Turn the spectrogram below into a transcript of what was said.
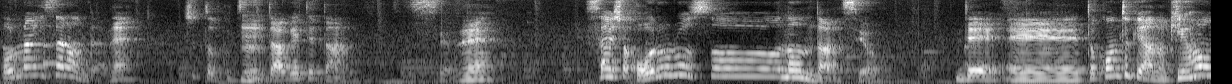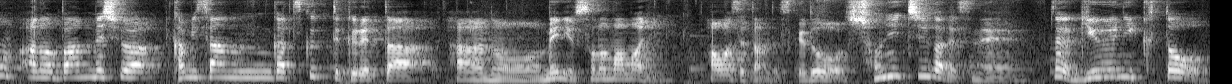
オンラインサロンではね。ちょっとずっと上げてたんですよね、最初オロロソ飲んだんですよ。でえー、とこの時あの基本あの晩飯はかみさんが作ってくれたあのメニューそのままに合わせたんですけど初日がですねなんか牛肉と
